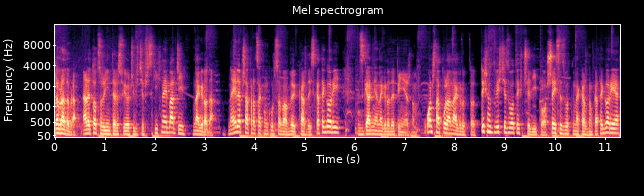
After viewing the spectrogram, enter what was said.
Dobra, dobra, ale to, co interesuje oczywiście wszystkich najbardziej, nagroda. Najlepsza praca konkursowa w każdej z kategorii zgarnia nagrodę pieniężną. Łączna pula nagród to 1200 zł, czyli po 600 zł na każdą kategorię,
